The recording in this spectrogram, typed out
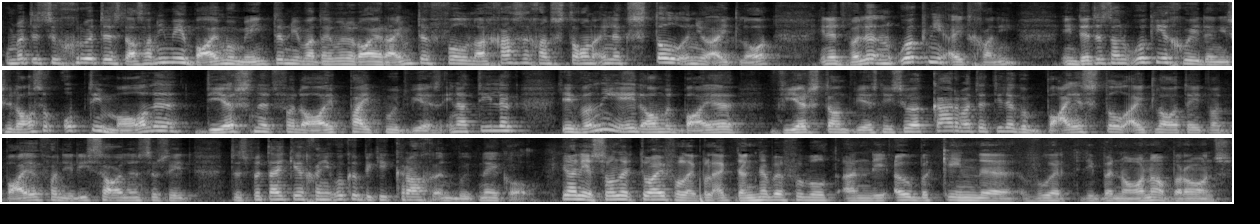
omdat dit so groot is, daar's dan nie meer baie momentum nie want hy moet nou daai ruimte vul. Daai gasse gaan staan eintlik stil in jou uitlaat en dit wil dan ook nie uitgaan nie. En dit is dan ook 'n goeie ding. So daar's 'n optimale deursnit van daai pyp moet wees. En natuurlik, jy wil nie hê daar moet baie weerstand wees nie. So 'n kar wat natuurlik baie stil uitlaat het wat baie van hierdie silencers het, dis baie keer gaan jy ook 'n bietjie krag inboet, né, Kol? Ja nee, sonder twyfel. Ek wil ek dink nou byvoorbeeld aan die ou bekende woord, die banana branch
